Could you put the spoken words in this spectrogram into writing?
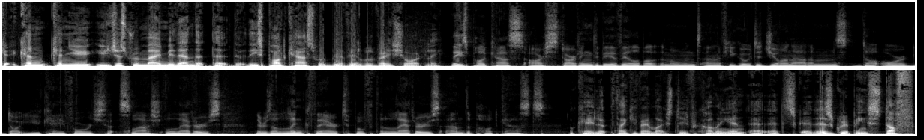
c- can can you you just remind me then that the, these podcasts will be available very shortly? These podcasts are starting to be available at the moment, and if you go to johnadams.org.uk forward slash letters, there's a link there to both the letters and the podcasts. Okay, look, thank you very much, Steve, for coming in. It's it is gripping stuff.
